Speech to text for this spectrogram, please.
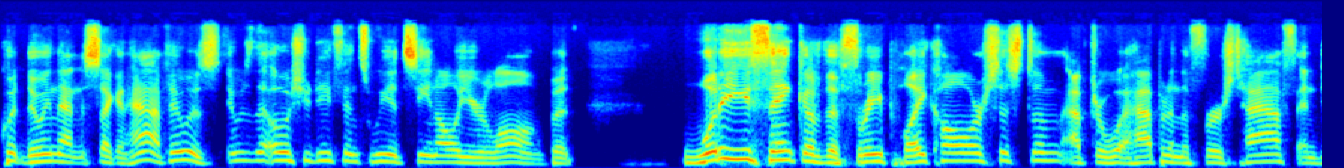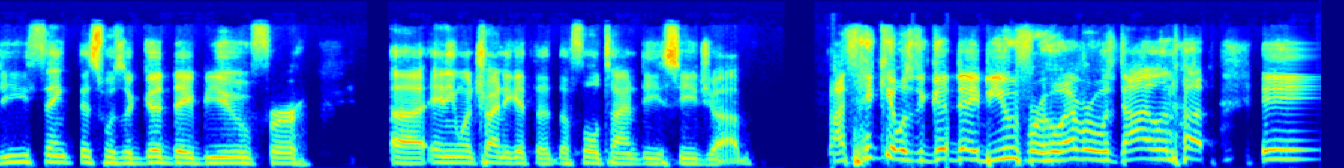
quit doing that in the second half, it was it was the OSU defense we had seen all year long. But what do you think of the three play caller system after what happened in the first half? And do you think this was a good debut for uh, anyone trying to get the, the full time DC job? I think it was a good debut for whoever was dialing up the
